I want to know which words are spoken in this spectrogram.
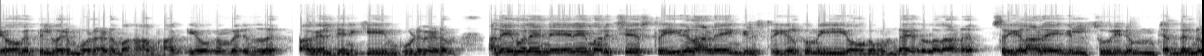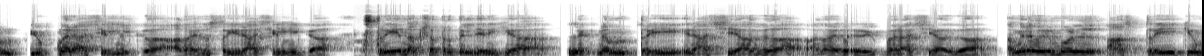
യോഗത്തിൽ വരുമ്പോഴാണ് മഹാഭാഗ്യയോഗം വരുന്നത്. പകൽ ജനിക്കുകയും കൂടി വേണം. അതേപോലെ നേരെ മറിച്ച് സ്ത്രീകളാണ് എങ്കിൽ സ്ത്രീകൾക്കും ഈ യോഗം ഉണ്ട് എന്നുള്ളതാണ്. സ്ത്രീകളാണ് എങ്കിൽ സൂര്യനും ചന്ദ്രനും യുഗ്മരാശിയിൽ നിൽക്കുക. അതായത് സ്ത്രീ രാശിയിൽ നിൽക്കുക. സ്ത്രീ നക്ഷത്രത്തിൽ ജനിക്കുക ലഗ്നം സ്ത്രീ രാശിയാകുക അതായത് യുഗ്മരാശിയാകുക അങ്ങനെ വരുമ്പോൾ ആ സ്ത്രീക്കും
